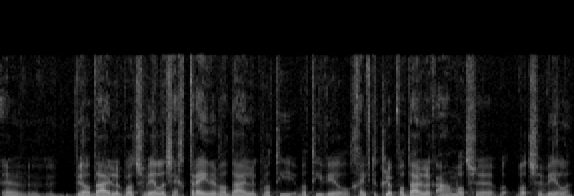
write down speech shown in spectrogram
uh, wel duidelijk wat ze willen, zegt trainer wel duidelijk wat hij wat wil, geeft de club wel duidelijk aan wat ze, wat ze willen.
